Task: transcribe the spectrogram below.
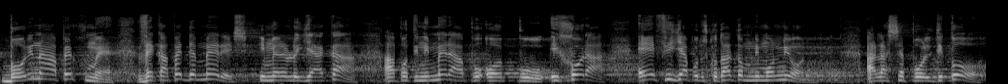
Μπορεί να απέχουμε 15 μέρες ημερολογιακά από την ημέρα που, όπου η χώρα έφυγε από το σκοτάδι των μνημονίων. Αλλά σε πολιτικό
